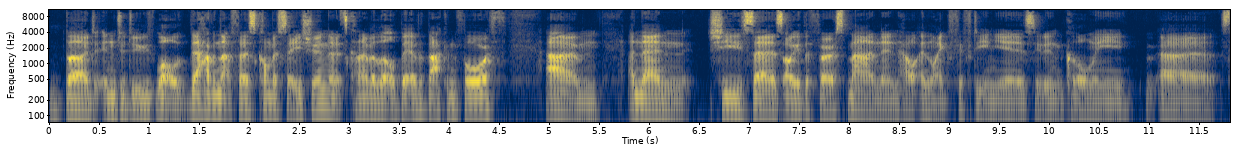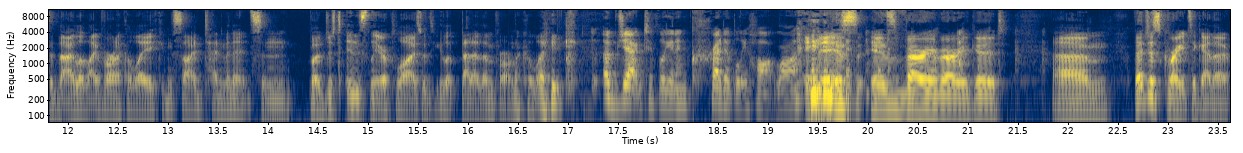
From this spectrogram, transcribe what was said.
Bud introduce well, they're having that first conversation and it's kind of a little bit of a back and forth. Um, and then she says, "Oh, you're the first man in how in like 15 years who didn't call me uh, said that I look like Veronica Lake inside 10 minutes." And Bud just instantly replies with, "You look better than Veronica Lake." Objectively, an incredibly hot line. It is it is very very good. um, they're just great together.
